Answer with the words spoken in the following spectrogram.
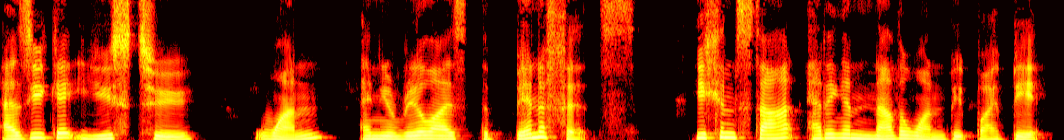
as you get used to one and you realize the benefits, you can start adding another one bit by bit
